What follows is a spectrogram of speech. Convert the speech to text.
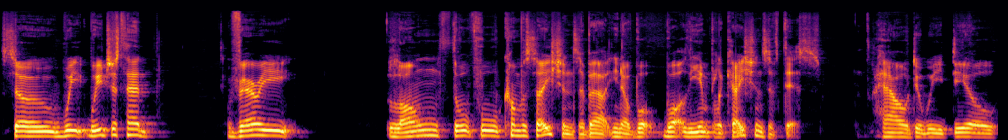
So we we just had very long, thoughtful conversations about, you know, what what are the implications of this? How do we deal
